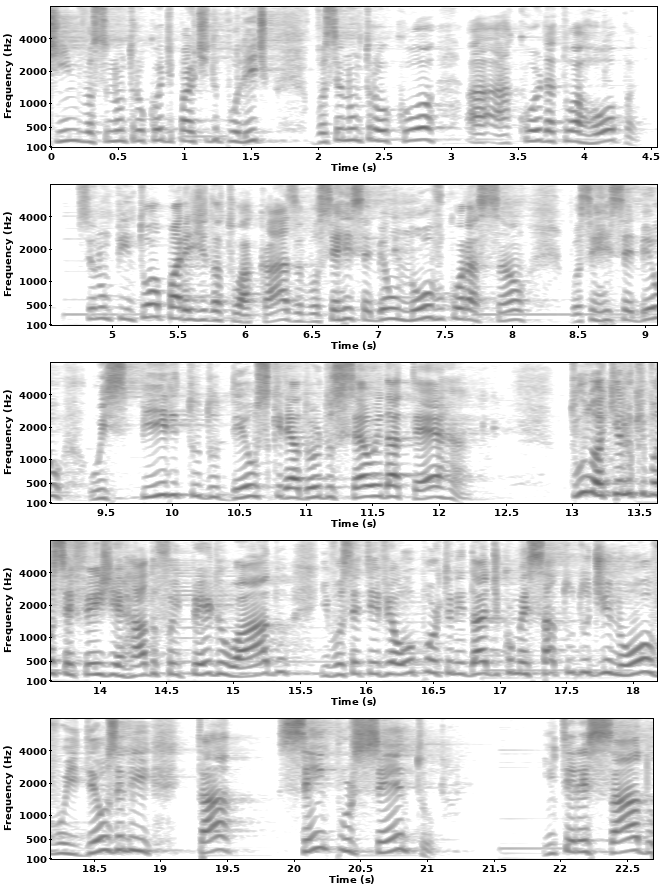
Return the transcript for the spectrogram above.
time, você não trocou de partido político, você não trocou a, a cor da tua roupa, você não pintou a parede da tua casa, você recebeu um novo coração, você recebeu o Espírito do Deus Criador do céu e da terra. Tudo aquilo que você fez de errado foi perdoado e você teve a oportunidade de começar tudo de novo. E Deus ele está 100% interessado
